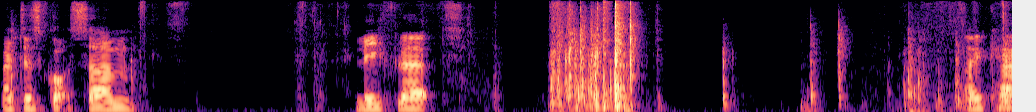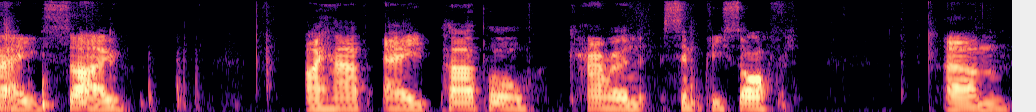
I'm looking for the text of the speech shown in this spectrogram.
I've just got some leaflets. Okay, so I have a purple Caron Simply Soft. Um,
